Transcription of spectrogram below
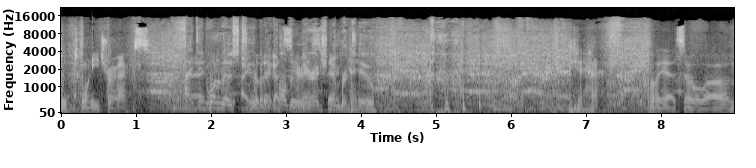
with 20 tracks. I did one of those I too, really but I called it marriage there. number two. Yeah. Oh yeah. So um,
